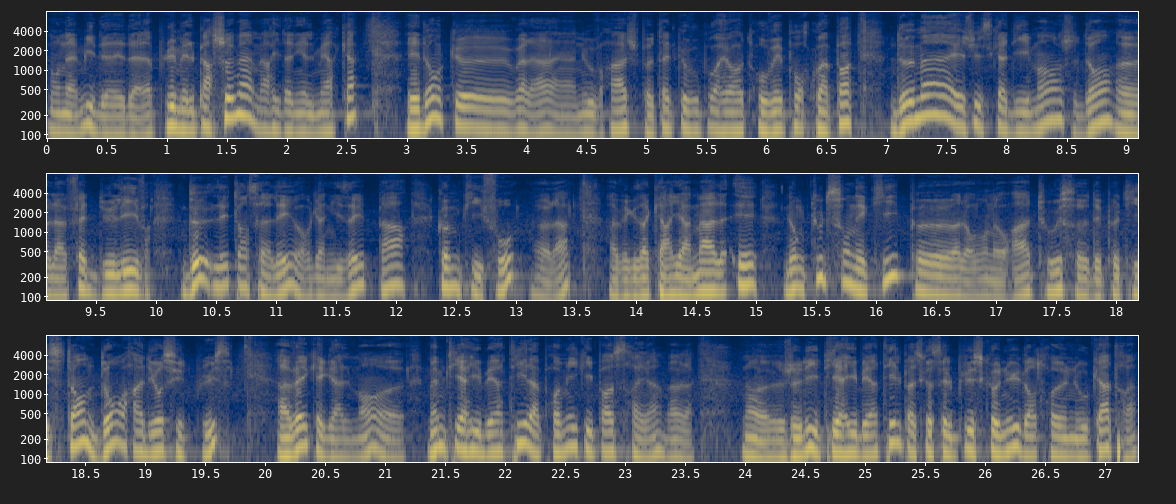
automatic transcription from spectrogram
mon ami de, la plume et le parchemin, Marie-Danielle Merca. Et donc euh, voilà, un ouvrage peut-être que vous pourrez retrouver, pourquoi pas, demain et jusqu'à dimanche dans euh, la fête du livre de l'étang salé organisée par Comme qu'il faut, voilà, avec Zacharia Mal et donc toute son équipe. Euh, alors on aura tous euh, des petits stands, dont Radio Sud Plus, avec également même Thierry Bertil a promis qu'il passerait. Hein, voilà. je dis Thierry Bertil parce que c'est le plus connu d'entre nous quatre. Hein.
